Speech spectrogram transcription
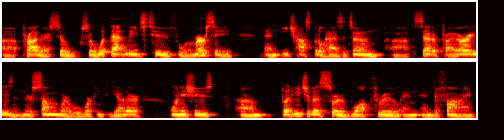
uh, progress. So, so what that leads to for Mercy, and each hospital has its own uh, set of priorities, and there's some where we're working together on issues. Um, but each of us sort of walk through and, and define,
